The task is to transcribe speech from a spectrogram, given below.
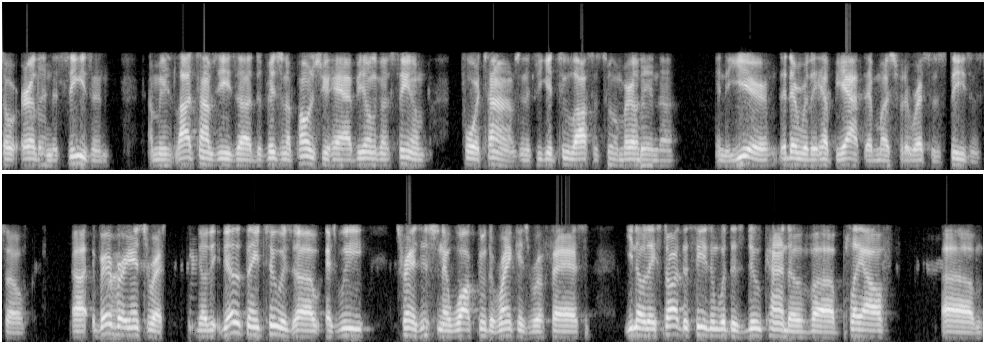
so early in the season. I mean, a lot of times these uh, division opponents you have, you're only going to see them four times, and if you get two losses to them early in the in the year, that doesn't really help you out that much for the rest of the season. So, uh, very very interesting. You know, the, the other thing too is uh, as we transition and walk through the rankings real fast, you know, they start the season with this new kind of uh, playoff um,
